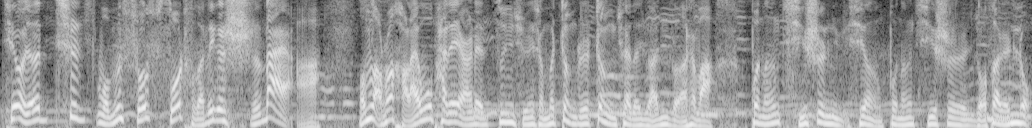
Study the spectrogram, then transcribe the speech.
其实我觉得是我们所所处的这个时代啊，我们老说好莱坞拍电影得遵循什么政治正确的原则是吧？不能歧视女性，不能歧视有色人种，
